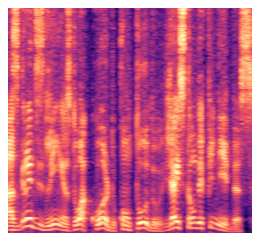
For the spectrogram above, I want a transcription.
As grandes linhas do acordo, contudo, já estão definidas.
